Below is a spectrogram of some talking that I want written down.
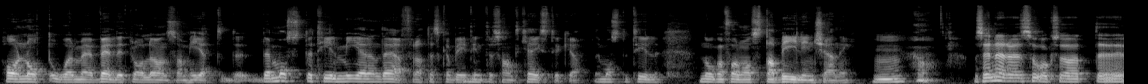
har något år med väldigt bra lönsamhet. Det, det måste till mer än det för att det ska bli ett intressant case tycker jag. Det måste till någon form av stabil intjäning. Och sen är det väl så också att eh,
